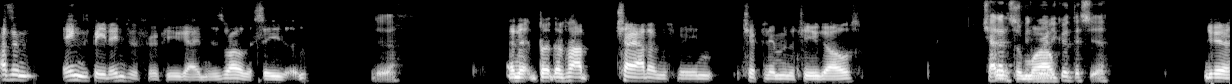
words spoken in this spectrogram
hasn't Ings been injured for a few games as well this season, yeah. and it, but they've had Che Adams been chipping in with a few goals. Adams done been well. really good this year. Yeah,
